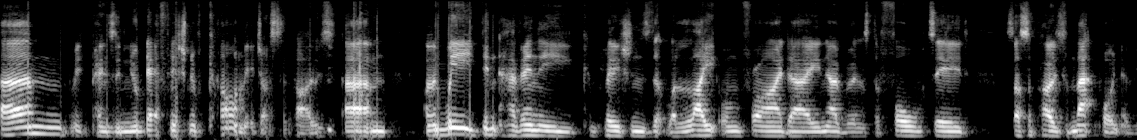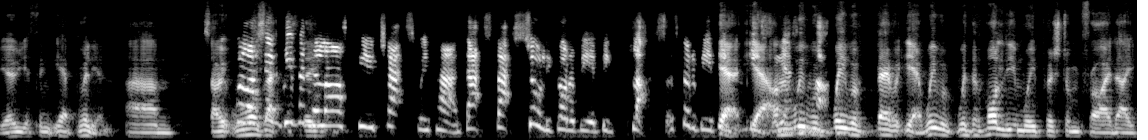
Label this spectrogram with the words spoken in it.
Um, it depends on your definition of carnage, I suppose. Um, I mean, we didn't have any completions that were late on Friday. No one's defaulted. So I suppose from that point of view, you think, yeah, brilliant. Um, so it Well, I was think given the last few chats we've had, that's that's surely got to be a big plus. That's got to be a big yeah, yeah. I mean, we were we were very yeah we were with the volume we pushed on Friday.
